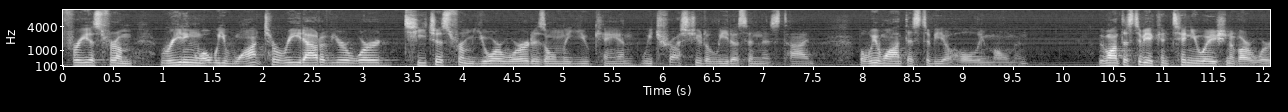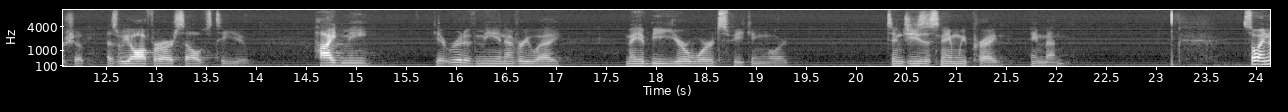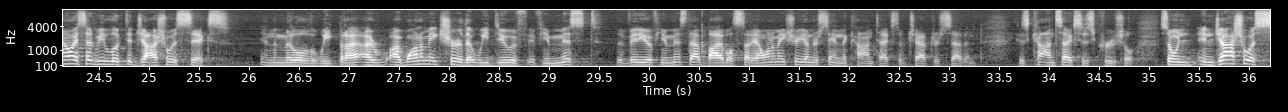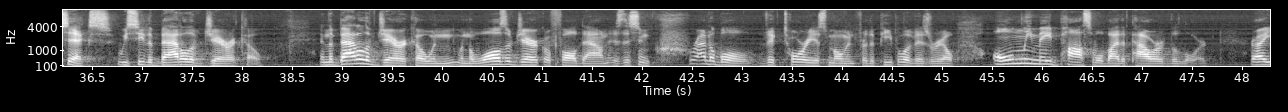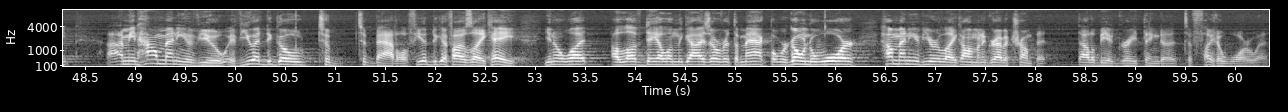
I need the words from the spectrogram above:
Free us from reading what we want to read out of your word. Teach us from your word as only you can. We trust you to lead us in this time, but we want this to be a holy moment. We want this to be a continuation of our worship as we offer ourselves to you. Hide me, get rid of me in every way. May it be your word speaking, Lord. It's in Jesus' name we pray. Amen. So I know I said we looked at Joshua 6 in the middle of the week. But I, I, I want to make sure that we do, if, if you missed the video, if you missed that Bible study, I want to make sure you understand the context of chapter 7, because context is crucial. So in, in Joshua 6, we see the Battle of Jericho. And the Battle of Jericho, when, when the walls of Jericho fall down, is this incredible victorious moment for the people of Israel, only made possible by the power of the Lord, right? I mean, how many of you, if you had to go to, to battle, if you had to, if I was like, hey, you know what? I love Dale and the guys over at the Mac, but we're going to war. How many of you are like, oh, I'm going to grab a trumpet? That'll be a great thing to, to fight a war with.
